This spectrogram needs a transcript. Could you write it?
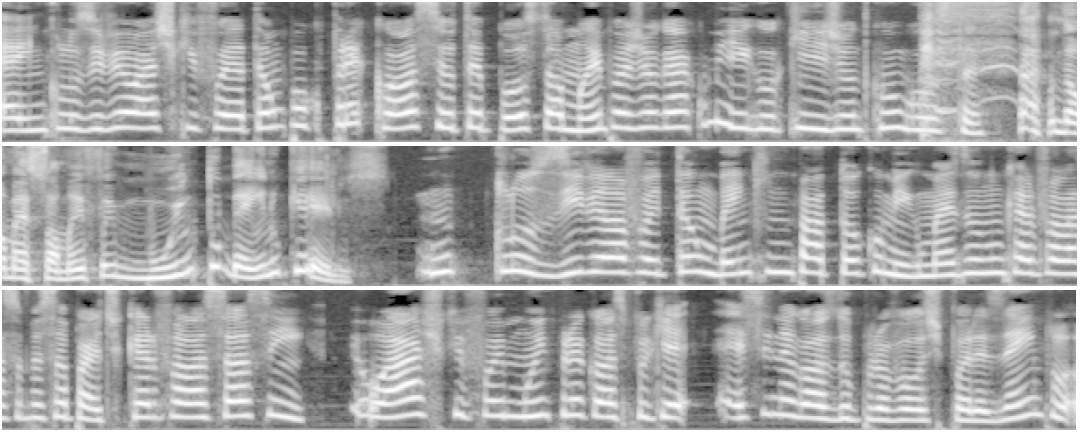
É, inclusive eu acho que foi até um pouco precoce eu ter posto a mãe para jogar comigo aqui junto com o Gusta. não, mas sua mãe foi muito bem no que eles. Inclusive, ela foi tão bem que empatou comigo, mas eu não quero falar sobre essa parte. Eu quero falar só assim, eu acho que foi muito precoce, porque esse negócio do Provost, por exemplo,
